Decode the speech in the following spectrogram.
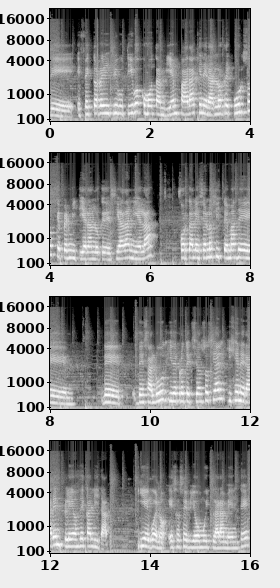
de efecto redistributivo como también para generar los recursos que permitieran, lo que decía Daniela, fortalecer los sistemas de, de, de salud y de protección social y generar empleos de calidad. Y eh, bueno, eso se vio muy claramente.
